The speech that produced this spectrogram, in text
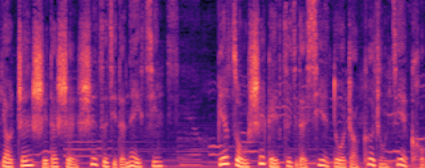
要真实的审视自己的内心，别总是给自己的懈惰找各种借口，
